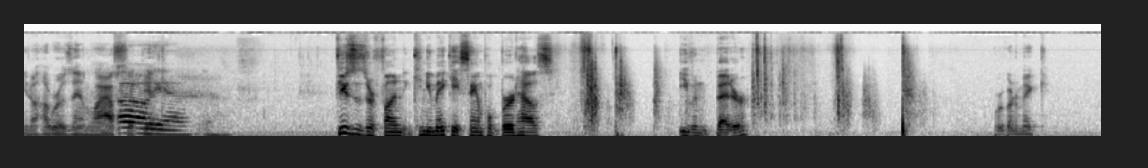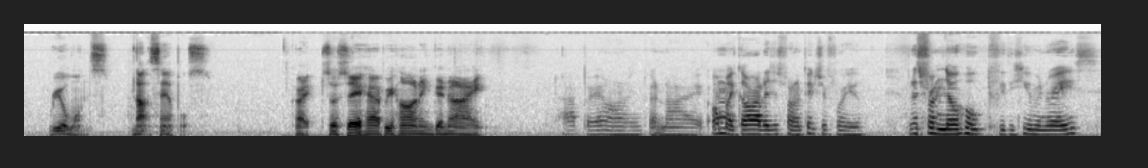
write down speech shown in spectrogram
You know how Roseanne laughs. Oh at the end. yeah. Fuses are fun. Can you make a sample birdhouse even better? We're going to make real ones, not samples. All right, so say happy hunting, good night. Happy hunting, good night. Oh my God! I just found a picture for you. But it's from No Hope for the Human Race.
